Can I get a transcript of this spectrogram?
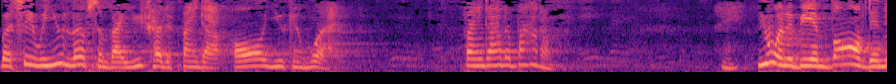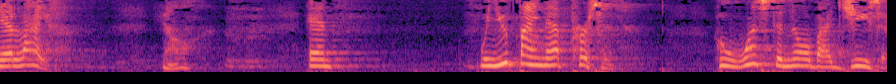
But see, when you love somebody, you try to find out all you can what? Find out about them. You want to be involved in their life. You know. And when you find that person who wants to know about Jesus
